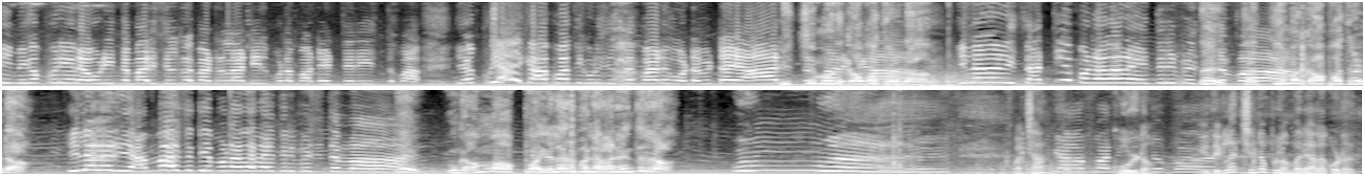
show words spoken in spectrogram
நீ மிகப்பெரிய ரவுடி இந்த மாதிரி சில்லற மேட்டர்லாம் டீல் பண்ண மாட்டேன்னு தெரியும் சித்தப்பா. எப்படியாவது காப்பாத்தி கொடு சித்தப்பா எனக்கு உன்னை விட்டா யாரு நிச்சயமா உன்னை காப்பாத்துறேன்டா. இல்ல நீ சத்தியம் பண்ணாதான் நான் எந்திரிப்பேன் சித்தப்பா. சத்தியமா இல்ல நீ அம்மா சத்தியம் பண்ணாதான் நான் எந்திரிப்பேன் சித்தப்பா. உங்க அம்மா அப்பா எல்லாரும் மேல அவன் எந்திரா மச்சான் கூல் டவுன். இதுக்கெல்லாம் சின்ன பிள்ளை மாதிரி அழக்கூடாது.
